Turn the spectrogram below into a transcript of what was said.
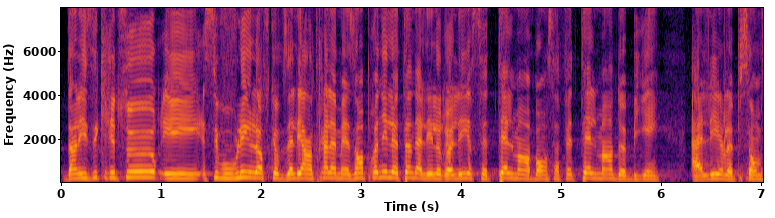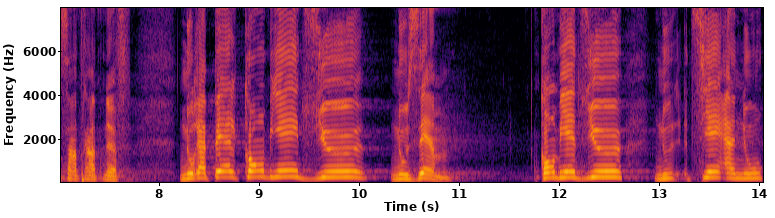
dans les Écritures, et si vous voulez, lorsque vous allez entrer à la maison, prenez le temps d'aller le relire, c'est tellement bon, ça fait tellement de bien à lire le psaume 139. Nous rappelle combien Dieu nous aime, combien Dieu nous tient à nous,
